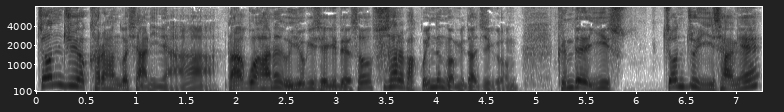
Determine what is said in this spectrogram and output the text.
전주 역할을 한 것이 아니냐라고 하는 의혹이 제기돼서 수사를 받고 있는 겁니다, 지금. 근데 이 수- 전주 이상의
